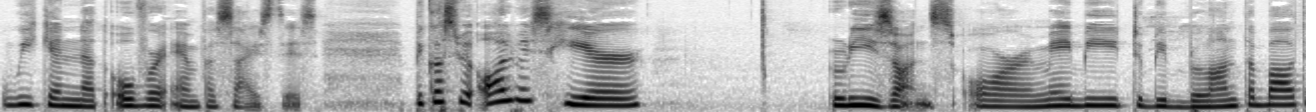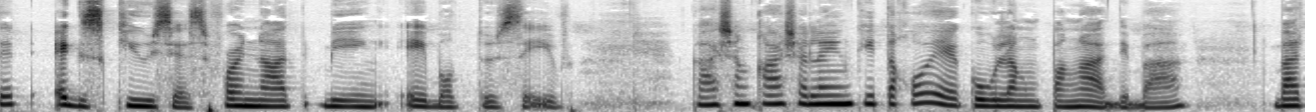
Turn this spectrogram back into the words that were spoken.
we cannot overemphasize this because we always hear reasons or maybe to be blunt about it, excuses for not being able to save. Kasyang-kasya lang yung kita ko eh, kulang pa nga, di ba? But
